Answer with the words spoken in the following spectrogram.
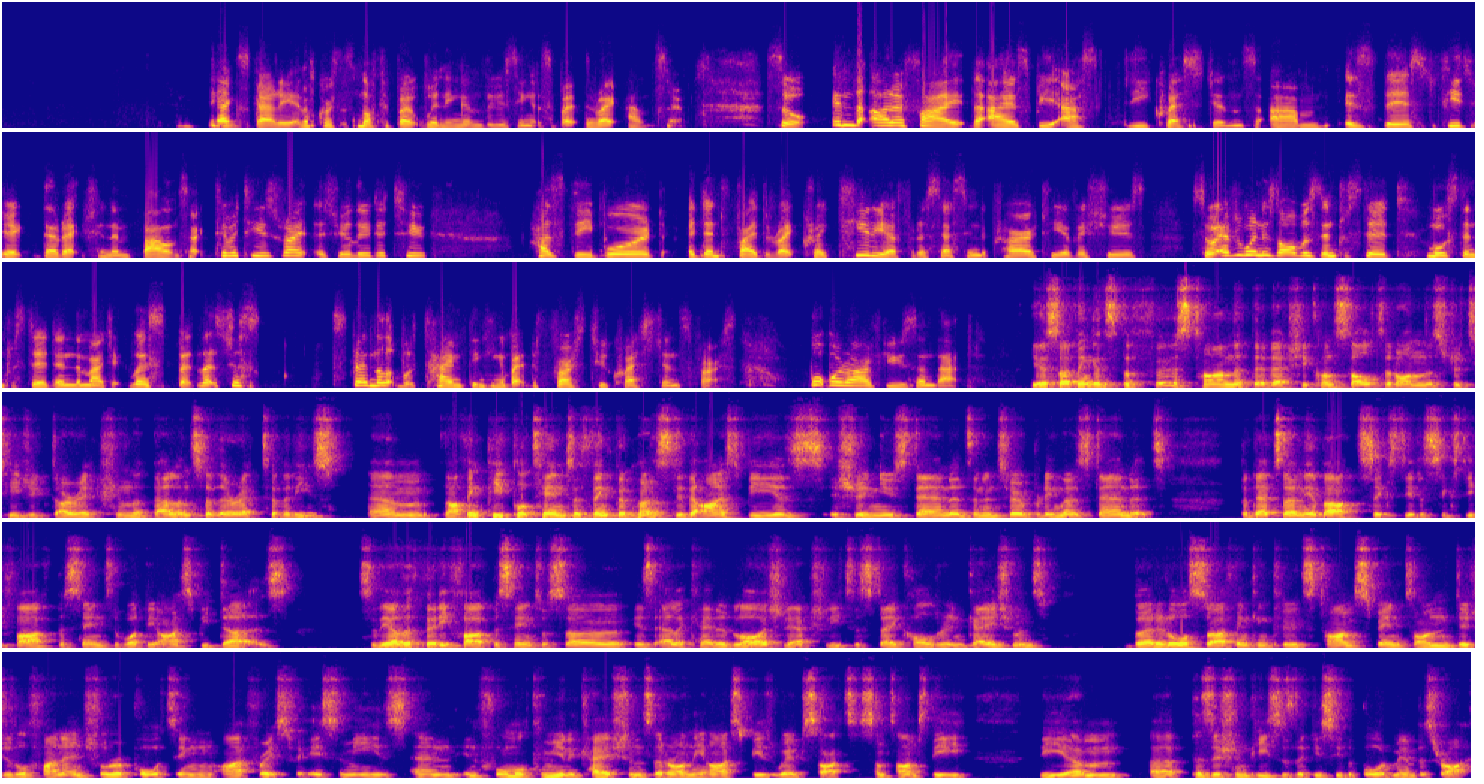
Thanks, Gary. And of course, it's not about winning and losing, it's about the right answer. So, in the RFI, the IASB asked three questions um, Is the strategic direction and balance activities right, as you alluded to? Has the board identified the right criteria for assessing the priority of issues? So everyone is always interested, most interested in the magic list, but let's just spend a little bit of time thinking about the first two questions first. What were our views on that? Yes, I think it's the first time that they've actually consulted on the strategic direction, the balance of their activities. Um, I think people tend to think that mostly the IASB is issuing new standards and interpreting those standards, but that's only about 60 to 65% of what the IASB does. So the other 35% or so is allocated largely actually to stakeholder engagement, but it also, I think, includes time spent on digital financial reporting, IFRS for SMEs, and informal communications that are on the IASB's websites. Sometimes the the um, uh, position pieces that you see the board members write.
